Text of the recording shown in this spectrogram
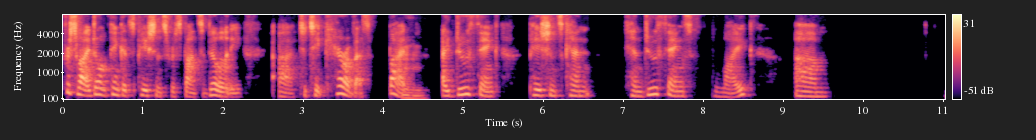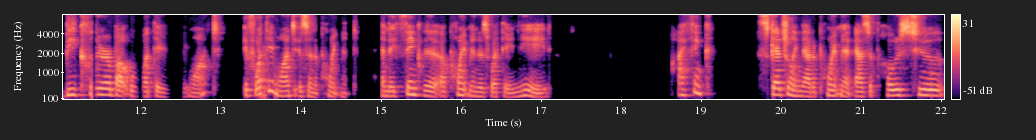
First of all, I don't think it's patients' responsibility uh, to take care of us, but mm-hmm. I do think patients can can do things like um, be clear about what they want. If what they want is an appointment and they think the appointment is what they need, I think scheduling that appointment as opposed to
